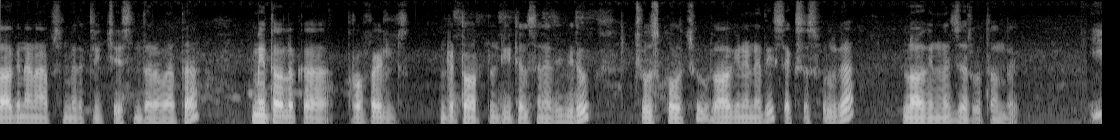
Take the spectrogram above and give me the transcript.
లాగిన్ అనే ఆప్షన్ మీద క్లిక్ చేసిన తర్వాత మీ తాలూకా ప్రొఫైల్స్ అంటే టోటల్ డీటెయిల్స్ అనేది మీరు చూసుకోవచ్చు. లాగిన్ అనేది సక్సెస్ఫుల్గా లాగిన్ అనేది జరుగుతుంది. ఈ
